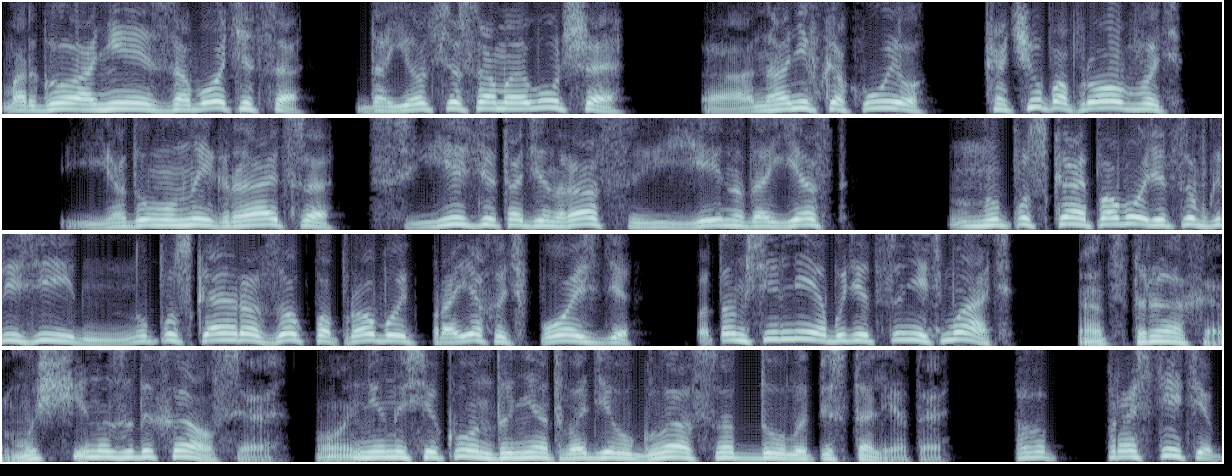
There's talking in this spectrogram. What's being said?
Марго о ней заботится, дает все самое лучшее. А она ни в какую. Хочу попробовать. Я думал, наиграется, съездит один раз, и ей надоест. Ну, пускай поводится в грязи, ну, пускай разок попробует проехать в поезде, потом сильнее будет ценить мать. От страха мужчина задыхался. Он ни на секунду не отводил глаз от дула пистолета. «Простите,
